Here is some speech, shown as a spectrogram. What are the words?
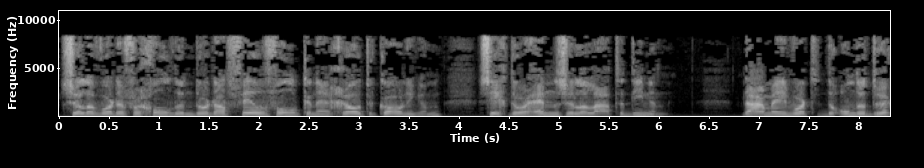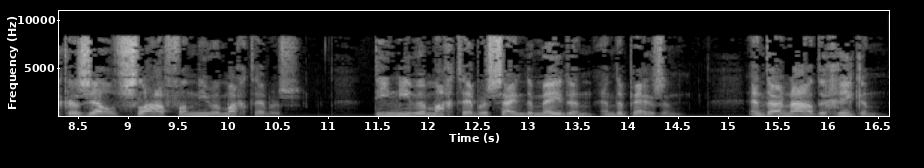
zullen worden vergolden doordat veel volken en grote koningen zich door hen zullen laten dienen. Daarmee wordt de onderdrukker zelf slaaf van nieuwe machthebbers. Die nieuwe machthebbers zijn de Meden en de Perzen, en daarna de Grieken.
